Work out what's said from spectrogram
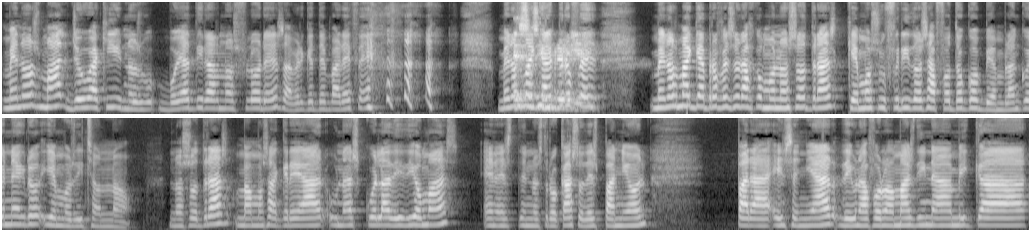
menos mal, yo aquí nos voy a tirarnos flores, a ver qué te parece. menos, mal que hay menos mal que hay profesoras como nosotras que hemos sufrido esa fotocopia en blanco y negro y hemos dicho no. Nosotras vamos a crear una escuela de idiomas, en, este, en nuestro caso de español, para enseñar de una forma más dinámica,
